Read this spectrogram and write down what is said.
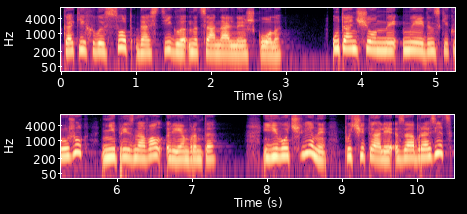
каких высот достигла национальная школа. Утонченный Мейденский кружок не признавал Рембранта, его члены почитали за образец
